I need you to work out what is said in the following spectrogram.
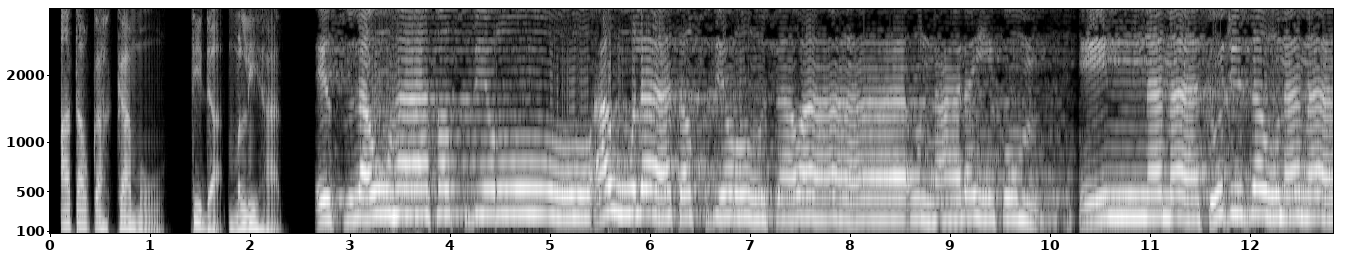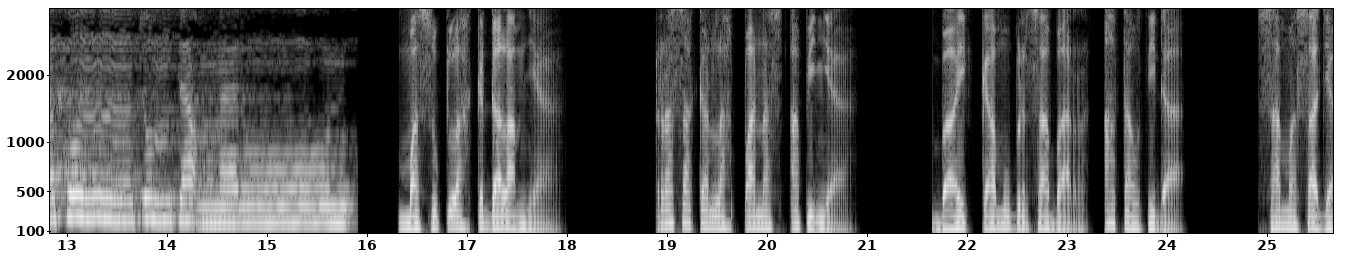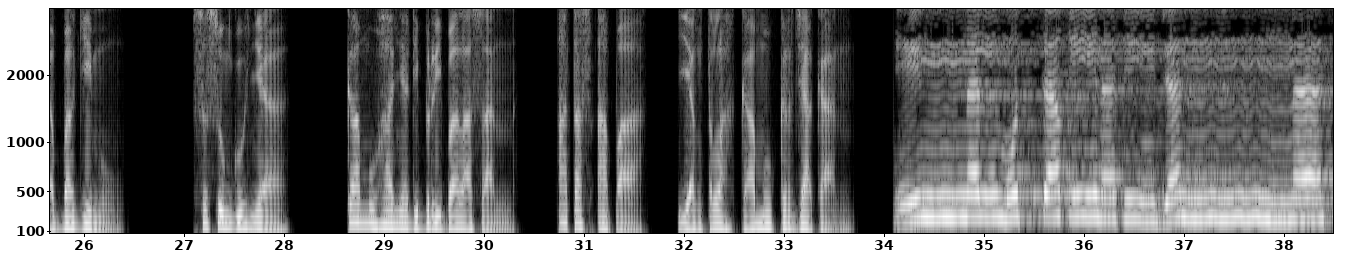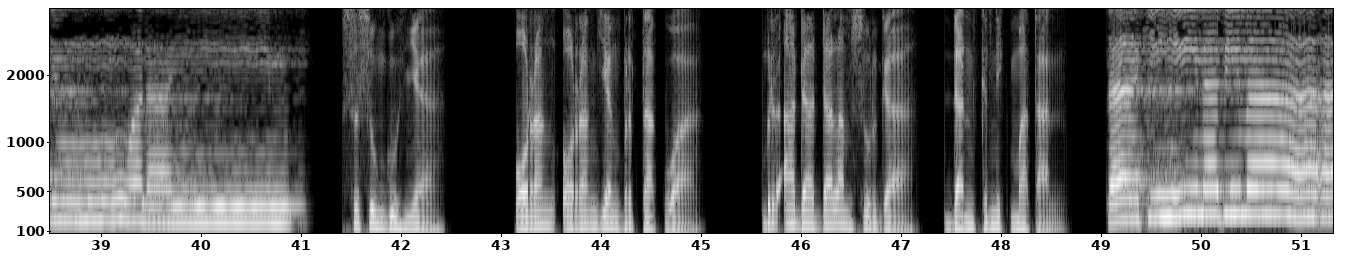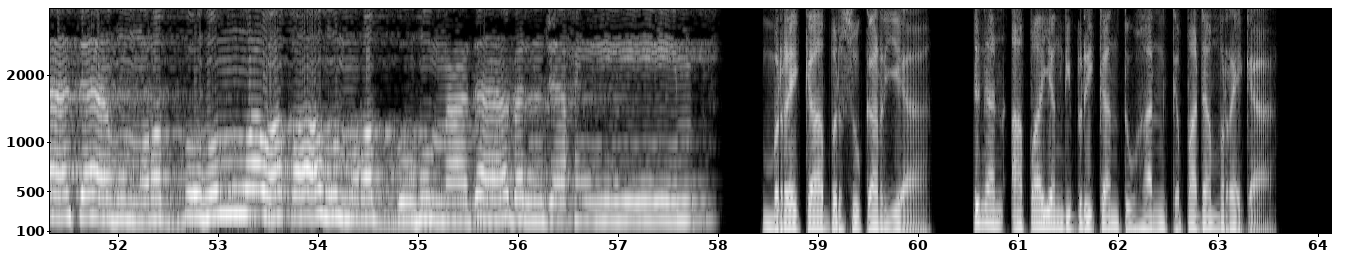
Ataukah kamu tidak melihat? اصلوها فاصبروا أو لا تصبروا سواء عليكم إنما تجزون ما كنتم تعملون Masuklah ke dalamnya. Rasakanlah panas apinya. Baik kamu bersabar atau tidak, sama saja bagimu. Sesungguhnya, kamu hanya diberi balasan atas apa yang telah kamu kerjakan. إن المتقين في جنات ونعيم Sesungguhnya, orang-orang yang bertakwa berada dalam surga dan kenikmatan, فاكهين بما آتاهم ربهم ووقاهم ربهم عذاب الجحيم mereka bersukaria dengan apa yang diberikan Tuhan kepada mereka,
